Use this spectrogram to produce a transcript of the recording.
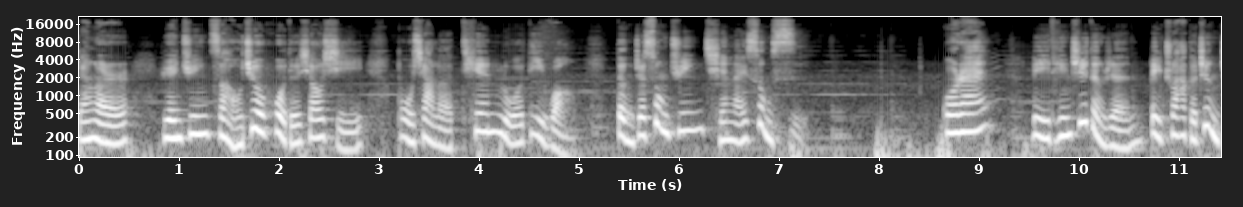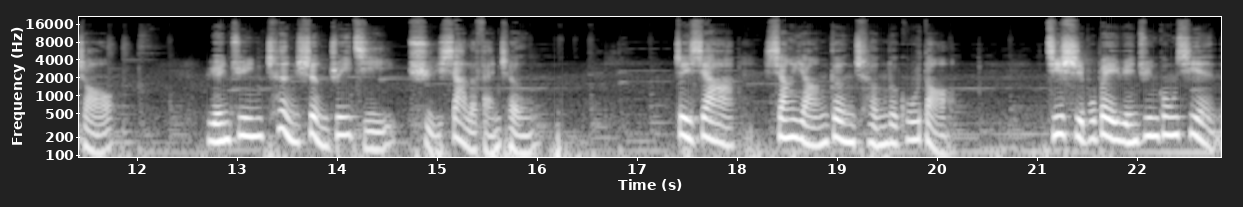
然而，援军早就获得消息，布下了天罗地网，等着宋军前来送死。果然，李廷芝等人被抓个正着。援军乘胜追击，取下了樊城。这下，襄阳更成了孤岛。即使不被援军攻陷，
